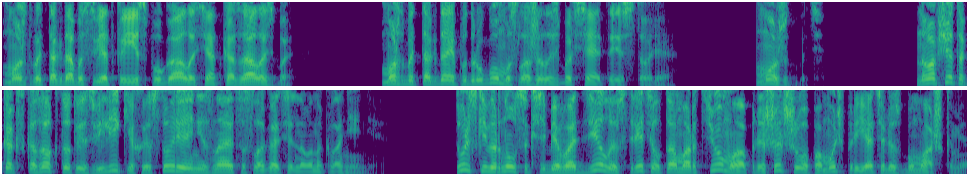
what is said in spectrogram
Может быть, тогда бы Светка и испугалась, и отказалась бы. Может быть, тогда и по-другому сложилась бы вся эта история. Может быть. Но вообще-то, как сказал кто-то из великих, история не знает сослагательного наклонения. Тульский вернулся к себе в отдел и встретил там Артема, пришедшего помочь приятелю с бумажками.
